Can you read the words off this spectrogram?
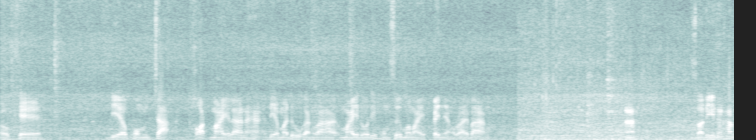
โอเค เดี๋ยวผมจะถอดไมค์แล้วนะฮะ เดี๋ยวมาดูกันว่าไมค์ตัวที่ผมซื้อมาใหม่เป็นอย่างไรบ้างอะสวัสดีนะครับ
